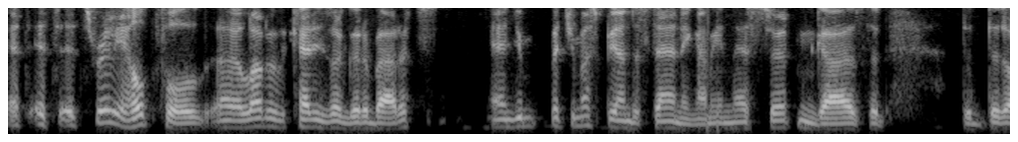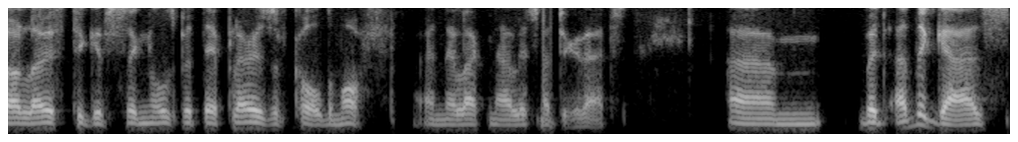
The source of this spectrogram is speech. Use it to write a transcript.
it, it's it's really helpful. A lot of the caddies are good about it, and you but you must be understanding. I mean, there's certain guys that that, that are loath to give signals, but their players have called them off, and they're like, no, let's not do that. Um, but other guys,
